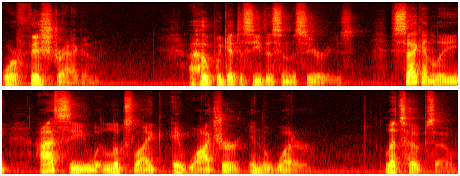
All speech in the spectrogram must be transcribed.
or fish dragon. I hope we get to see this in the series. Secondly, I see what looks like a watcher in the water. Let's hope so.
